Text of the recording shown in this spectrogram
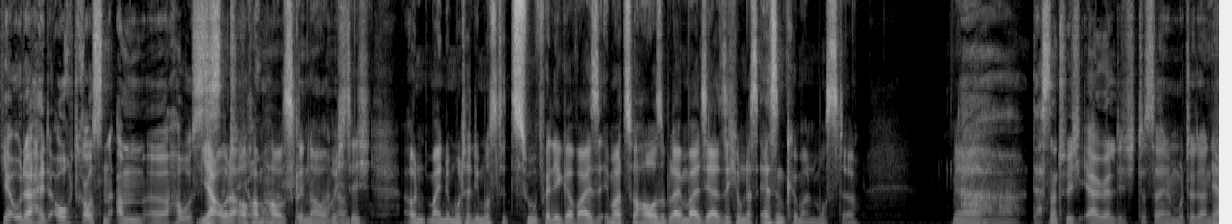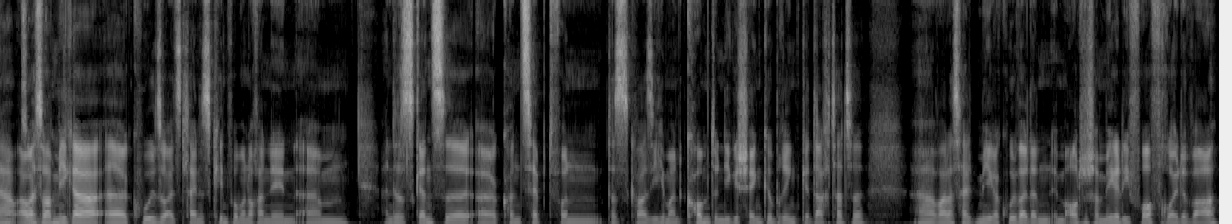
ja, oder halt auch draußen am äh, Haus. Ja, oder auch am Haus, genau, immer, ne? richtig. Und meine Mutter, die musste zufälligerweise immer zu Hause bleiben, weil sie ja sich um das Essen kümmern musste. Ja. Ah, das ist natürlich ärgerlich, dass seine Mutter dann. Ja, aber es war mega äh, cool, so als kleines Kind, wo man noch an den, ähm, an das ganze äh, Konzept von, dass quasi jemand kommt und die Geschenke bringt, gedacht hatte, äh, war das halt mega cool, weil dann im Auto schon mega die Vorfreude war.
